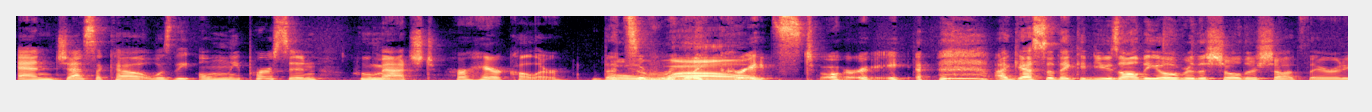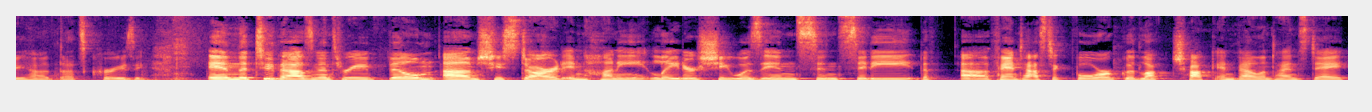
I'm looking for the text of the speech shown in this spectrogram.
and Jessica was the only person who matched her hair color. That's Oh, a really wow. great story. I guess so they could use all the over the shoulder shots they already had. That's crazy. In the 2003 film, um, she starred in Honey. Later, she was in Sin City, The uh, Fantastic Four, Good Luck Chuck, and Valentine's Day.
